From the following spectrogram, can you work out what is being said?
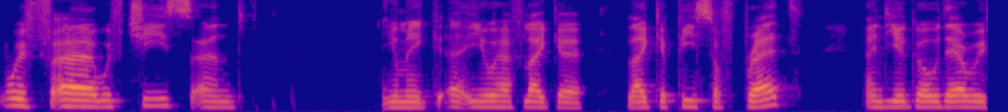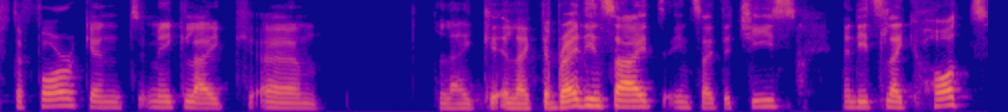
with uh, with cheese and you make uh, you have like a like a piece of bread and you go there with the fork and make like um like like the bread inside inside the cheese and it's like hot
